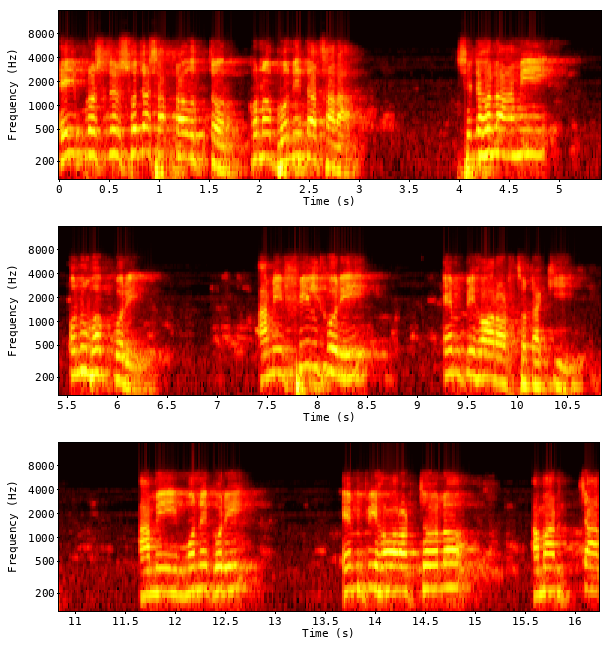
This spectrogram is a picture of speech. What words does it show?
এই প্রশ্নের সোজা সাপটা উত্তর, কোনো ভনিতা ছাড়া। সেটা হলো আমি অনুভব করি, আমি ফিল করি এমপি হওয়ার অর্থটা কি। আমি মনে করি এমপি হওয়ার অর্থ হলো আমার চার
